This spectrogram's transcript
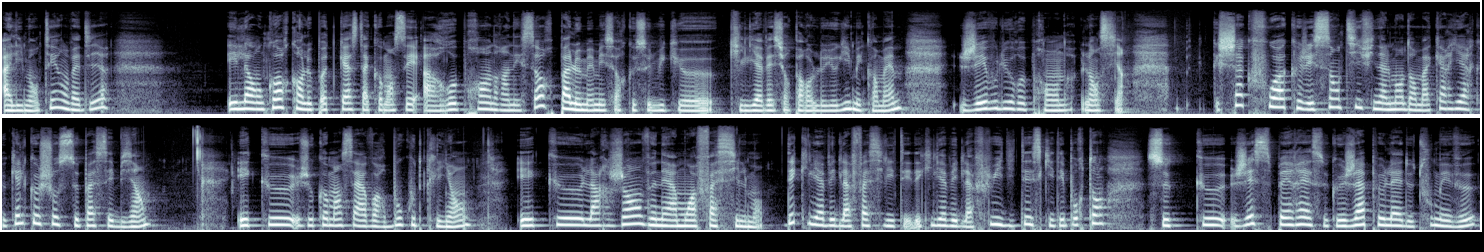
alimenté, on va dire. Et là encore, quand le podcast a commencé à reprendre un essor, pas le même essor que celui qu'il y avait sur Parole de Yogi, mais quand même, j'ai voulu reprendre l'ancien. Chaque fois que j'ai senti finalement dans ma carrière que quelque chose se passait bien et que je commençais à avoir beaucoup de clients et que l'argent venait à moi facilement, dès qu'il y avait de la facilité, dès qu'il y avait de la fluidité, ce qui était pourtant ce que j'espérais, ce que j'appelais de tous mes voeux,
